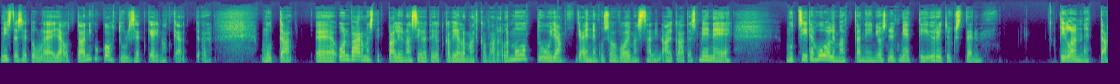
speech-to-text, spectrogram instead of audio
mistä se tulee ja ottaa niin kuin kohtuulliset keinot käyttöön. Mutta on varmasti paljon asioita, jotka vielä matkan varrella muuttuu ja, ja ennen kuin se on voimassa, niin aikaa tässä menee. Mutta siitä huolimatta, niin jos nyt miettii yritysten tilannetta,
